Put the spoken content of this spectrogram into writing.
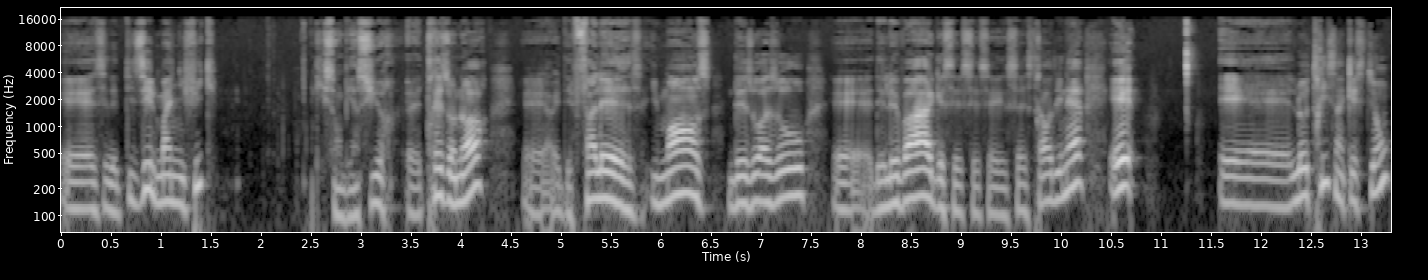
Et c'est des petites îles magnifiques qui sont bien sûr euh, très au nord, avec des falaises immenses, des oiseaux, des vagues, c'est extraordinaire. Et, et l'autrice en question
